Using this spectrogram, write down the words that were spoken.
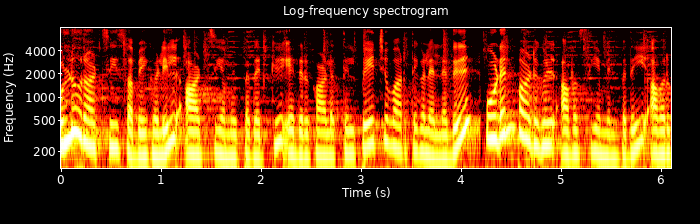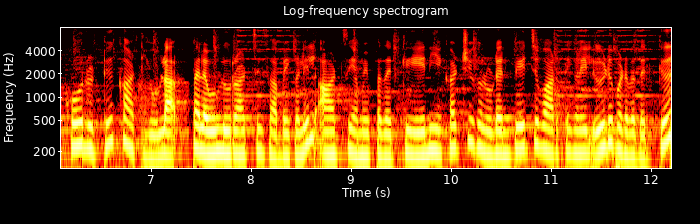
உள்ளூராட்சி சபைகளில் ஆட்சி அமைப்பதற்கு எதிர்காலத்தில் பேச்சுவார்த்தைகள் அல்லது உடன்பாடுகள் அவசியம் என்பதை அவர் கோரிட்டு காட்டியுள்ளார். பல உள்ளூராட்சி சபைகளில் ஆட்சி அமைப்பதற்கு ஏனைய கட்சிகளுடன் பேச்சுவார்த்தைகளில் ஈடுபடுவதற்கு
